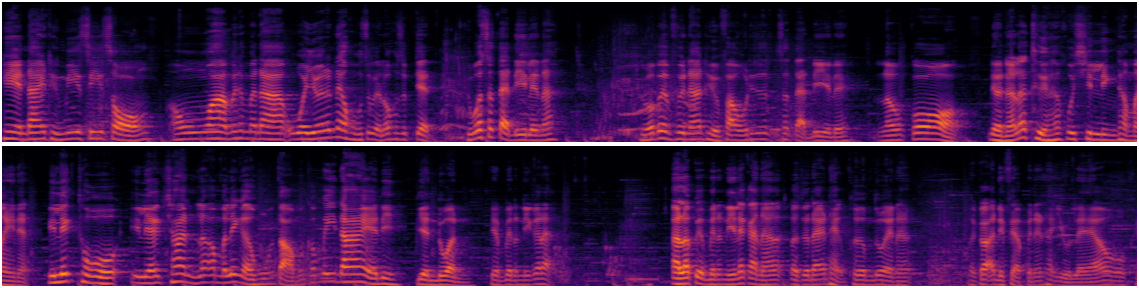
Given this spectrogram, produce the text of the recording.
เหตุใดถึงมี C2 เอาว่าไม่ธรรมดาอวยเยอะนะเนี่ย61แล้ว67ถือว่าสแตทดีเลยนะ ถือว่าเป็นฟูรินะถือฟาวที่สแตทดีเลย แล้วก็เดี๋ยวนะแล้วถือฮาคุชินลิงทำไมเนี่ยอิเล็กโทรอิเล็กชันแล้วเอามาเล่นกับฮูเต่ามันก็ไม่ได้อะดิเปลี่ยนด่วนเปลี่ยนเป็นอันนี้ก็ได้อะเราเปลี่ยนเป็นอันนี้แล้วกันนะ เราจะได้แท็กเพิ่มด้วยนะ แล้วก็อันดิแฟกเป็นแท็กอยู่แล้วโอเค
